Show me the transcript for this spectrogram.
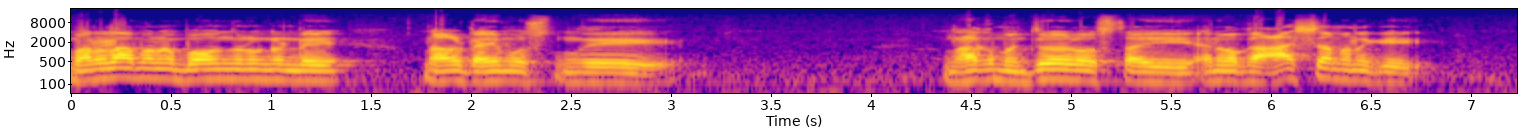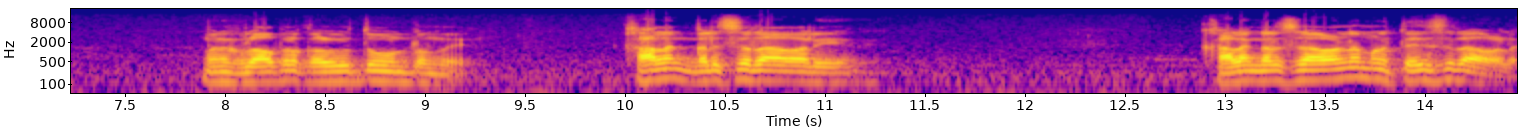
మరలా మనం బాగుంది అనుకోండి నాకు టైం వస్తుంది నాకు మంచి రోజులు వస్తాయి అని ఒక ఆశ మనకి మనకు లోపల కలుగుతూ ఉంటుంది. కాలం కలిసి రావాలి. కాలం కలిసి రావాలంటే మనకు తెలిసి రావాలి.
